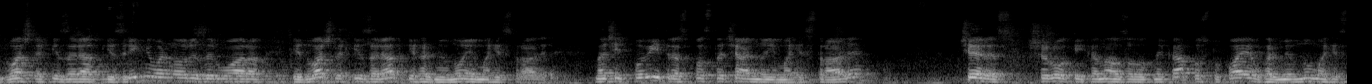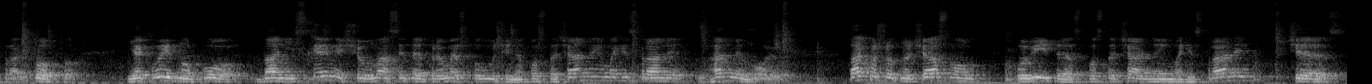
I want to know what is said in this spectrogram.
два шляхи зарядки зрівнювального резервуара і два шляхи зарядки гальмівної магістралі. Значить, повітря з постачальної магістралі через широкий канал золотника поступає в гальмівну магістраль. Тобто, як видно по даній схемі, що у нас йде пряме сполучення постачальної магістралі з гальмівною. Також одночасно повітря з постачальної магістралі через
